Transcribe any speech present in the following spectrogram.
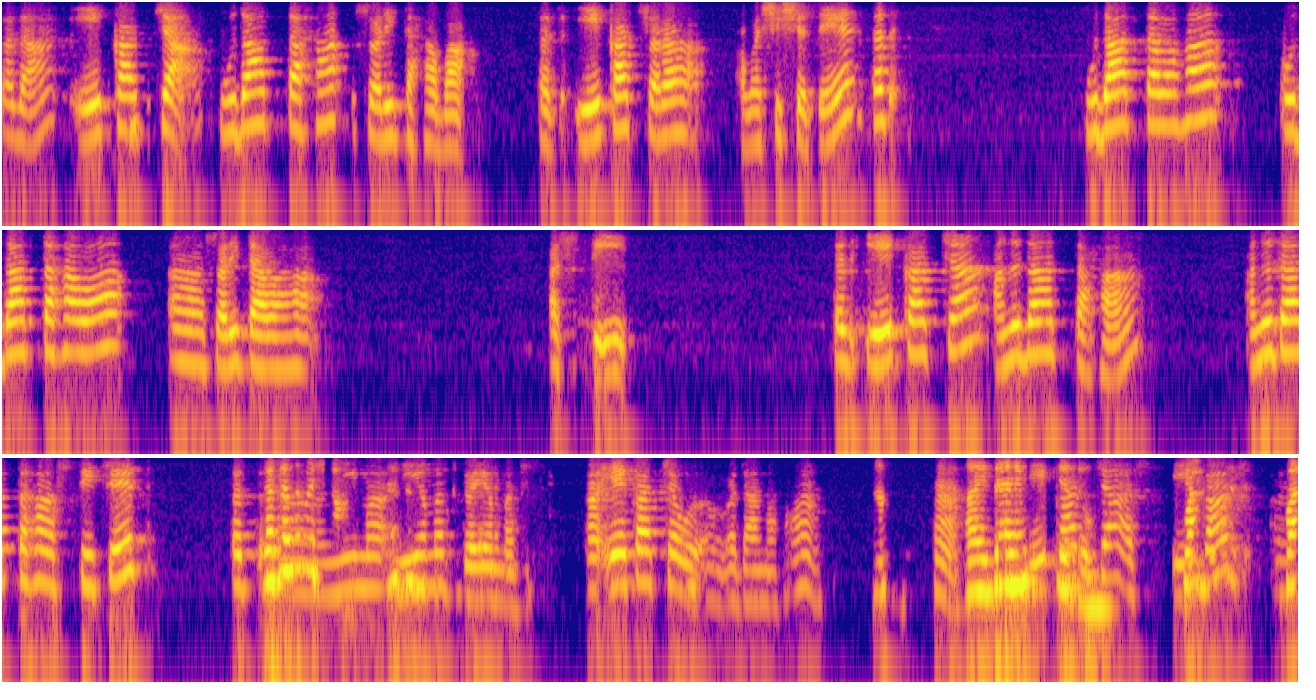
तदा एकाच्च उदात्तः स्वरितः वा तत् एकाच् स्वर अवशिष्यते तत् उदात्तवः उदात्तः वा स्वरितवः अस्ति। तद् एकाच्च अनुदात्तः अनुदात्तः अस्ति चेत् तत् नियम नियमद्वयम् अस्ति एकाच्च वदामः वा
